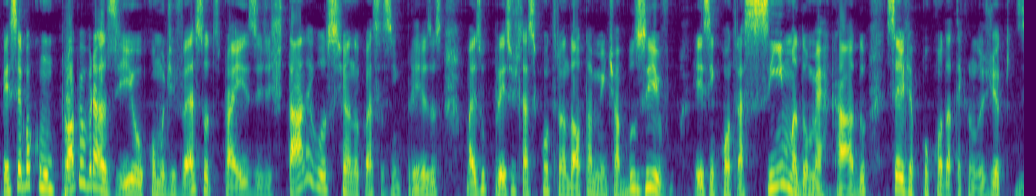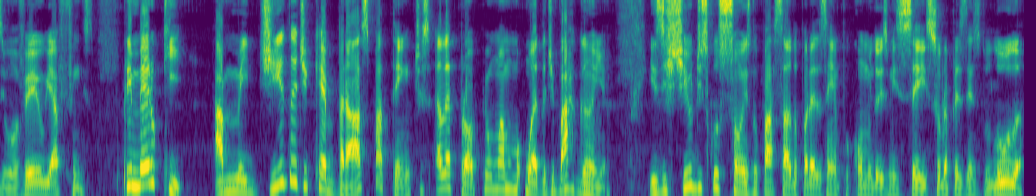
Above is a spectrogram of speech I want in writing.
Perceba como o próprio Brasil, como diversos outros países, está negociando com essas empresas, mas o preço está se encontrando altamente abusivo. Ele se encontra acima do mercado, seja por conta da tecnologia que desenvolveu e afins. Primeiro que a medida de quebrar as patentes ela é própria uma moeda de barganha. Existiu discussões no passado, por exemplo, como em 2006, sobre a presidência do Lula,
